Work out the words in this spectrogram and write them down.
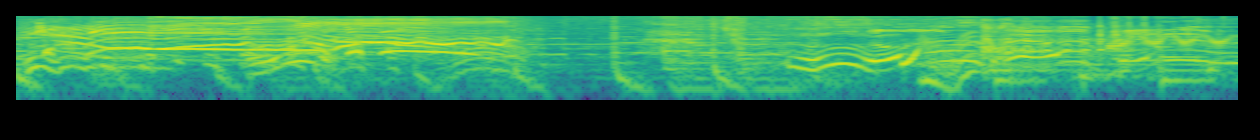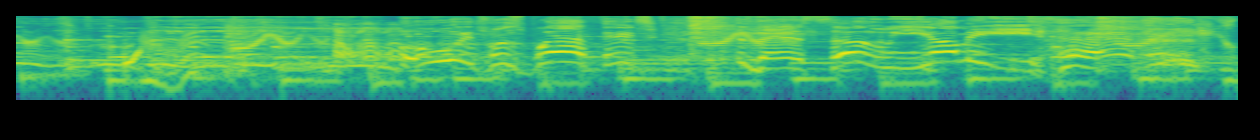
Oh, to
